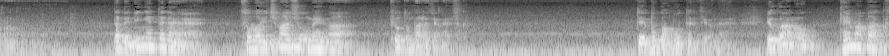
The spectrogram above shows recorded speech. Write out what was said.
うん、だって人間ってねその一番正面が京都奈良じゃないですか。って僕は思ってるんですよね。よくあのテーマパークっ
